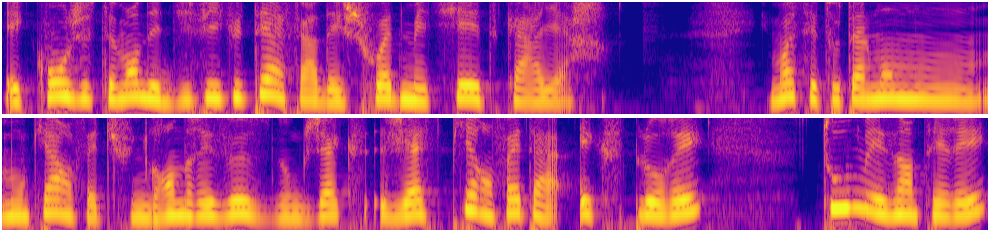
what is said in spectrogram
et qui ont justement des difficultés à faire des choix de métier et de carrière. moi, c'est totalement mon, cas en fait. Je suis une grande rêveuse, donc j'aspire en fait à explorer tous mes intérêts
